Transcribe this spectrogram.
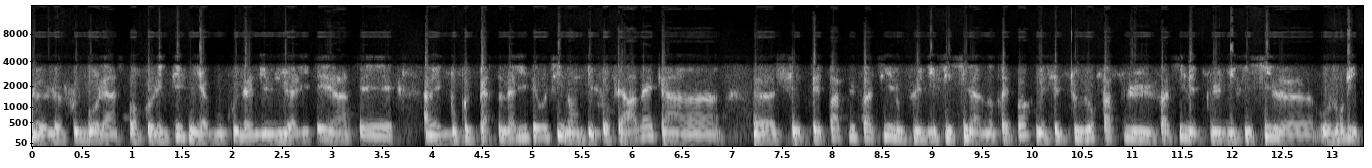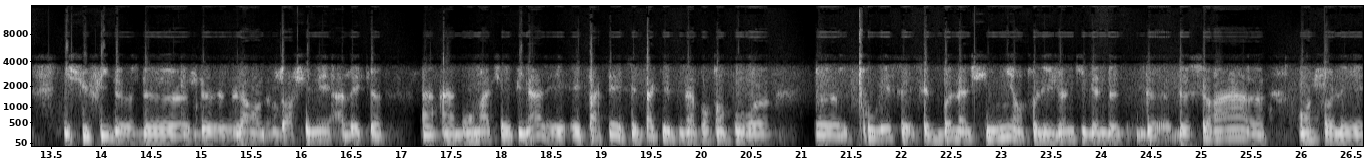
le, le football est un sport collectif, mais il y a beaucoup d'individualité. Hein, c'est avec beaucoup de personnalité aussi. Donc il faut faire avec. Hein, euh, c'était pas plus facile ou plus difficile à notre époque, mais c'est toujours pas plus facile et plus difficile euh, aujourd'hui. Il suffit de, de, de là en- d'enchaîner avec euh, un, bon match à Épinal et, et passer. C'est ça qui est le plus important pour euh, trouver ce- cette bonne alchimie entre les jeunes qui viennent de, de, de Serein, euh, entre les,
